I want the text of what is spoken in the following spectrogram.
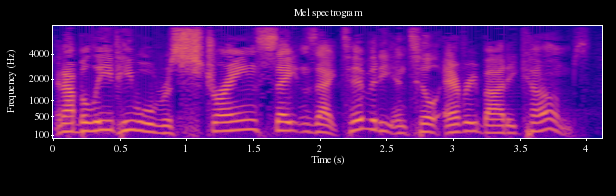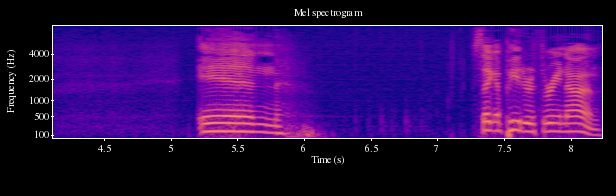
And I believe he will restrain Satan's activity until everybody comes. In 2 Peter 3 9.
